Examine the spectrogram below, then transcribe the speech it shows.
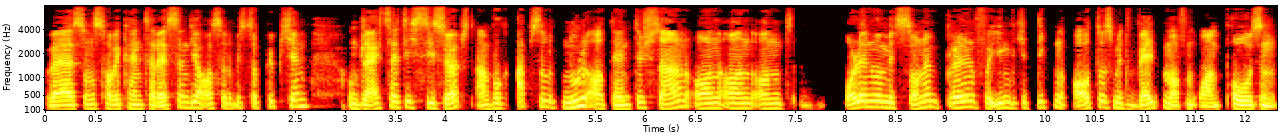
weil sonst habe ich kein Interesse an dir, außer du bist so ein Püppchen. Und gleichzeitig sie selbst einfach absolut null authentisch sind und, und, und alle nur mit Sonnenbrillen vor irgendwelche dicken Autos mit Welpen auf dem Arm posen.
